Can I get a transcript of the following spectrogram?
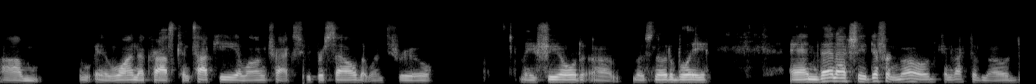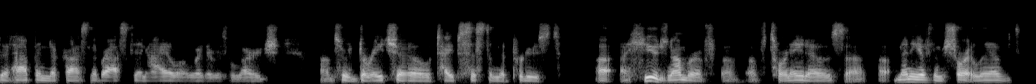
um, one across Kentucky, a long track supercell that went through Mayfield, uh, most notably. And then actually a different mode, convective mode, that happened across Nebraska and Iowa, where there was a large um, sort of derecho type system that produced a huge number of, of, of tornadoes, uh, uh, many of them short-lived,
